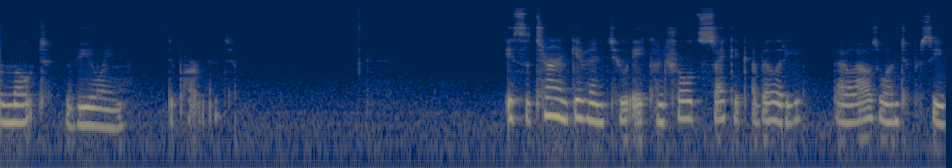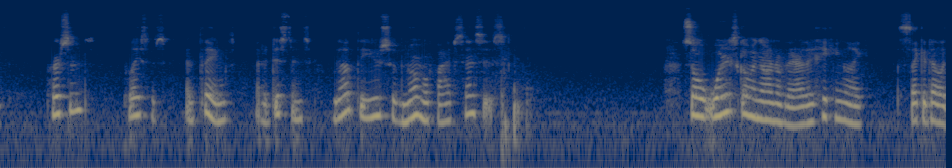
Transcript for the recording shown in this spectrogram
remote viewing. department. It's the term given to a controlled psychic ability that allows one to perceive persons, places, and things at a distance without the use of normal five senses. So, what is going on over there? Are they taking like psychedelic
